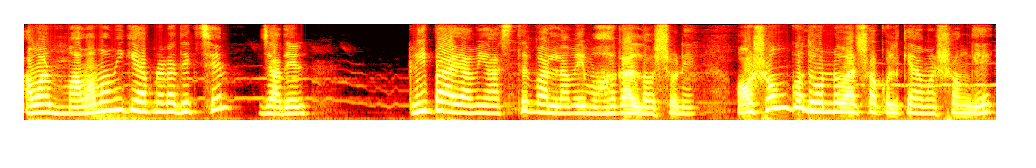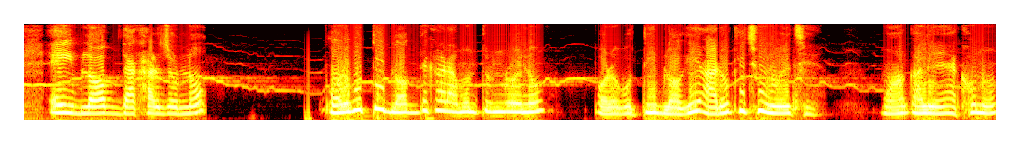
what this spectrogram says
আমার মামা মামিকে আপনারা দেখছেন, যাদের কৃপায় আমি আসতে পারলাম এই মহাকাল দর্শনে। অসংখ্য ধন্যবাদ সকলকে আমার সঙ্গে এই ব্লগ দেখার জন্য। পরবর্তী ব্লগ দেখার আমন্ত্রণ রইল। পরবর্তী ব্লগে আরও কিছু রয়েছে। মহাকালে এখনও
